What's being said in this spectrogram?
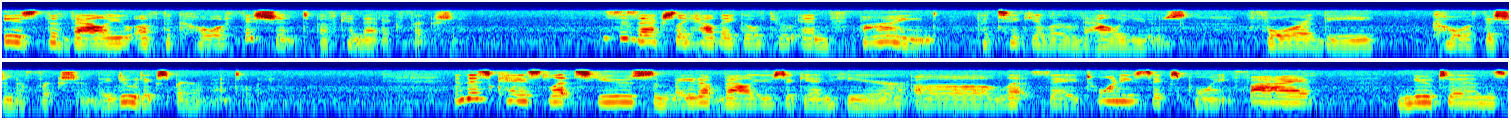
is the value of the coefficient of kinetic friction. This is actually how they go through and find particular values for the coefficient of friction. They do it experimentally. In this case, let's use some made up values again here. Uh, let's say 26.5 newtons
